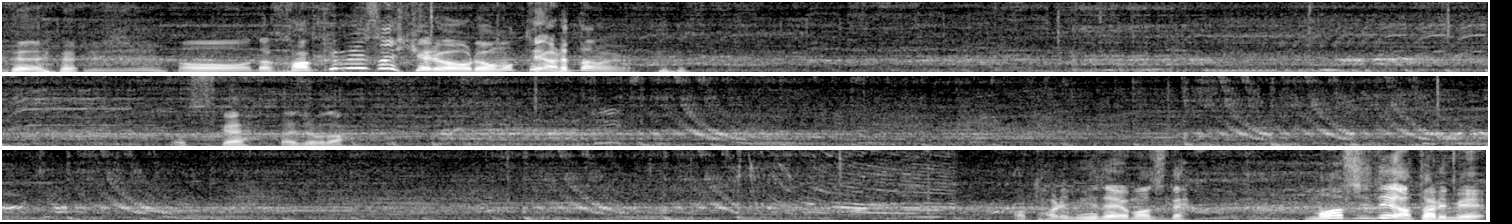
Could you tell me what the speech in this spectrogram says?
おだから革命さえ引ければ俺はもっとやれたのよ。落ち着け大丈夫だ。当たり前だよマジで。マジで当たり前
